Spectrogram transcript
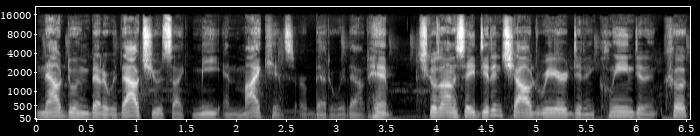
now doing better without you, it's like me and my kids are better without him. She goes on to say, didn't child rear, didn't clean, didn't cook,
